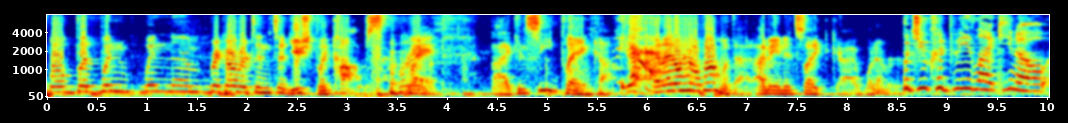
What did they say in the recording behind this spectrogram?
Well, but when when um, Rick Overton said you should play cops, I'm like, Right. I can see playing cops, Yeah. and I don't have a problem with that. I mean, it's like uh, whatever. But you could be like, you know,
